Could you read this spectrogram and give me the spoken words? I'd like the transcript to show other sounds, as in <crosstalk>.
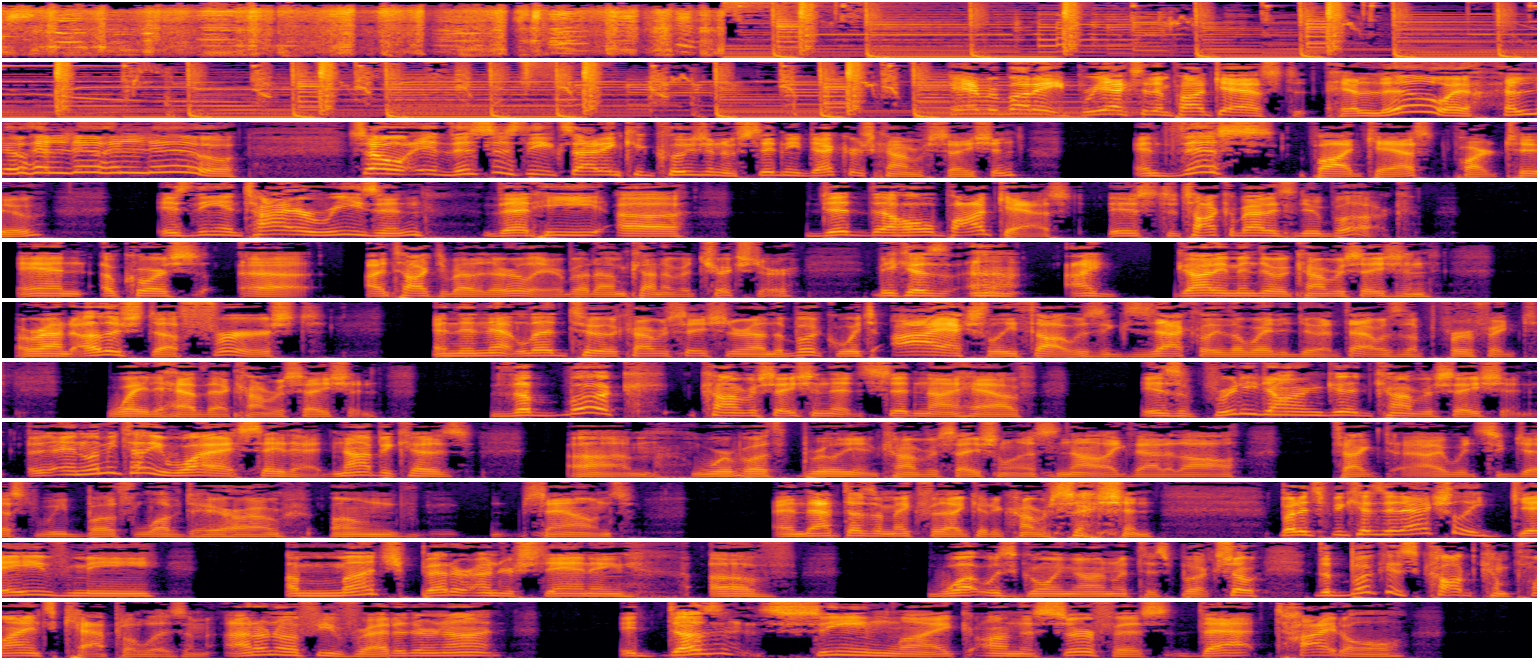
Hey, everybody, Pre Accident Podcast. Hello, uh, hello, hello, hello. So, uh, this is the exciting conclusion of Sidney Dekker's conversation. And this podcast, part two, is the entire reason that he uh, did the whole podcast, is to talk about his new book. And, of course, uh, I talked about it earlier, but I'm kind of a trickster because <clears throat> I got him into a conversation around other stuff first and then that led to a conversation around the book, which I actually thought was exactly the way to do it. That was the perfect way to have that conversation. The book conversation that Sid and I have is a pretty darn good conversation. And let me tell you why I say that. Not because um, we're both brilliant conversationalists, not like that at all. In fact, I would suggest we both love to hear our own sounds. And that doesn't make for that good a <laughs> conversation. But it's because it actually gave me a much better understanding of what was going on with this book. So the book is called Compliance Capitalism. I don't know if you've read it or not. It doesn't seem like on the surface that title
